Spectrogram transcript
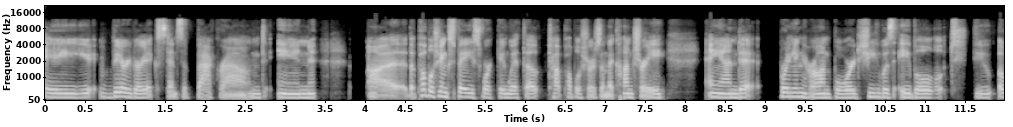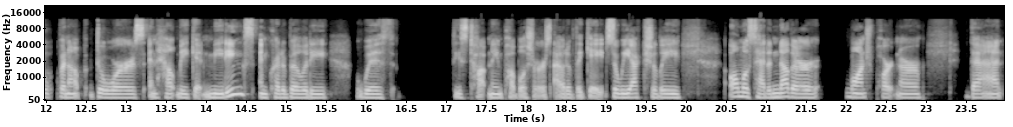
a very, very extensive background in uh, the publishing space, working with the top publishers in the country. And bringing her on board, she was able to open up doors and help me get meetings and credibility with these top name publishers out of the gate. So, we actually almost had another launch partner that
